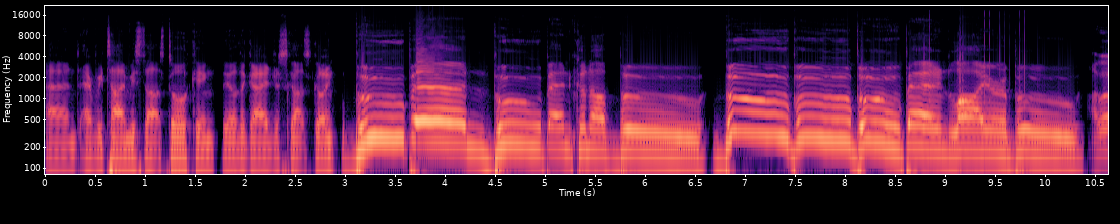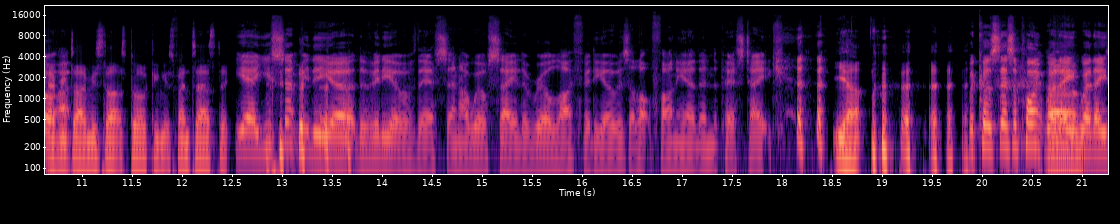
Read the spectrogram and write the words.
And every time he starts talking, the other guy just starts going, Boo, Ben! Boo, Ben Konop, boo! Boo, boo, boo, Ben, liar, boo! I will- every I- time he starts talking, it's fantastic. Yeah, you sent me the uh, the video of this, and I will say the real life video is a lot funnier than the piss take. Yeah. because there's a point where they Um, where they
